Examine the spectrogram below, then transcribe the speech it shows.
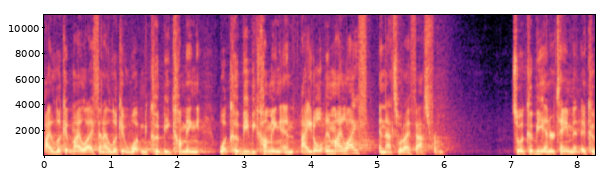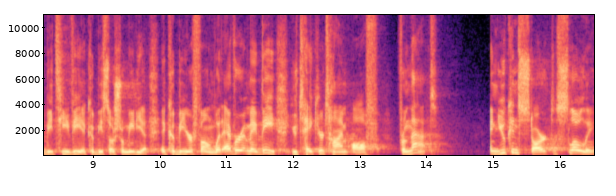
I look at my life and I look at what could be coming, what could be becoming an idol in my life, and that's what I fast from. So it could be entertainment, it could be TV, it could be social media, it could be your phone, whatever it may be, you take your time off from that. And you can start slowly,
